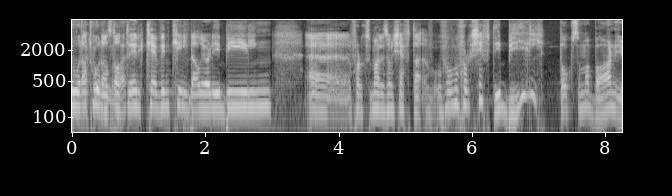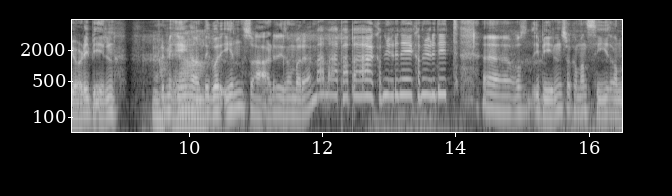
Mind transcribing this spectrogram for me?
Dora Toralsdottir, Kevin Kildahl gjør det i bilen. Eh, folk som har liksom kjefta Hvorfor må folk kjefte i bil? Folk som har barn, gjør det i bilen. Fordi Med en gang de går inn, så er det liksom bare 'Mamma, pappa, kan du gjøre det? Kan du gjøre ditt?' Eh, og i bilen så kan man si sånn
